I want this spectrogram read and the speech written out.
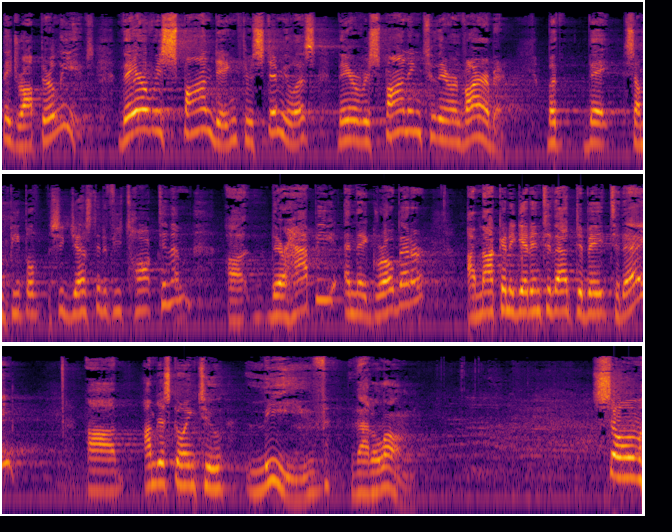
they drop their leaves. They are responding through stimulus, they are responding to their environment. But they, some people suggested if you talk to them, uh, they're happy and they grow better. I'm not going to get into that debate today. Uh, I'm just going to leave that alone. So,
